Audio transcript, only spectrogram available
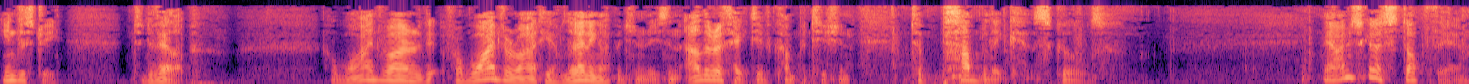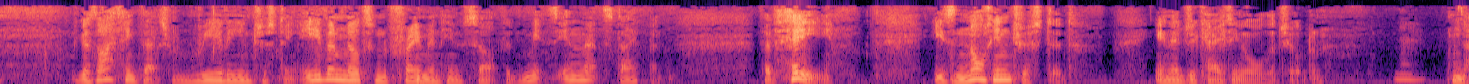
industry to develop a wide variety, a wide variety of learning opportunities and other effective competition to public schools. Now, I'm just going to stop there because I think that's really interesting. Even Milton Friedman himself admits in that statement that he is not interested in educating all the children. No. No.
